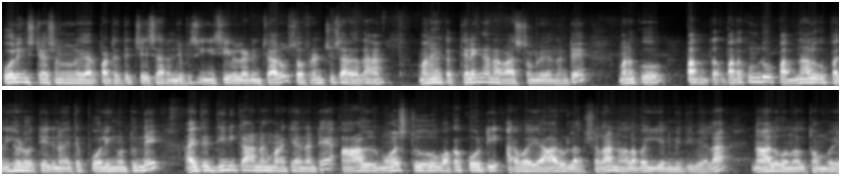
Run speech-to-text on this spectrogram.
పోలింగ్ స్టేషన్లను ఏర్పాటు అయితే చేశారని చెప్పేసి ఈసీ వెల్లడించారు. సో ఫ్రెండ్స్ చూశారు కదా మన యొక్క తెలంగాణ రాష్ట్రంలో ఏంటంటే మనకు పద్ పదకొండు పద్నాలుగు పదిహేడవ తేదీన అయితే పోలింగ్ ఉంటుంది. అయితే దీని కారణంగా మనకి ఏంటంటే ఆల్మోస్ట్ ఒక కోటి అరవై ఆరు లక్షల నలభై ఎనిమిది వేల నాలుగు వందల తొంభై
